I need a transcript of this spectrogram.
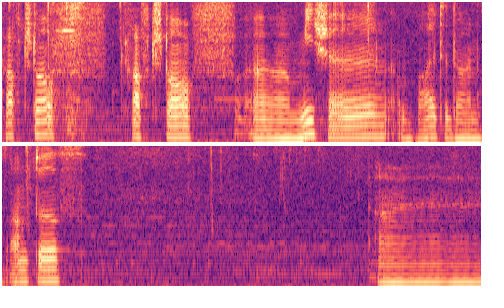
Kraftstoff, Kraftstoff, äh, Michel, walte deines Amtes. Äh,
